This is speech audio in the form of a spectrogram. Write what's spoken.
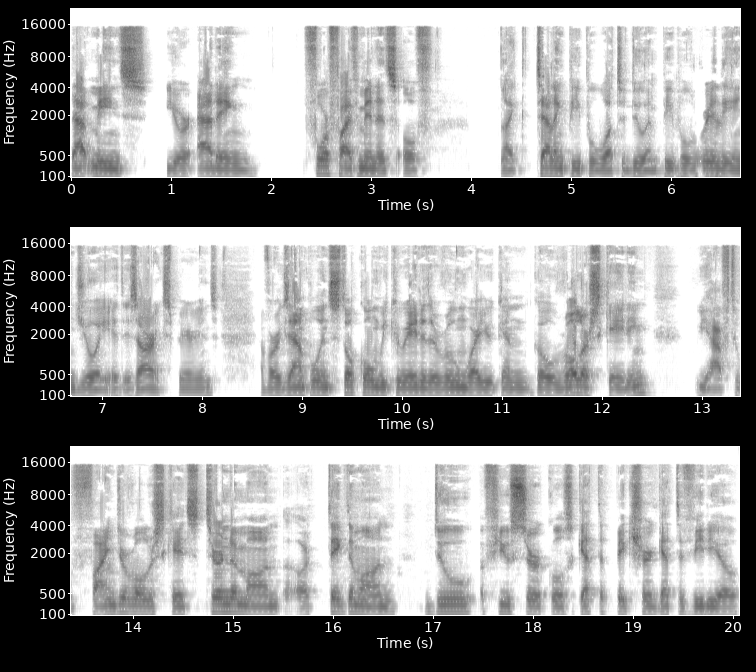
That means you're adding four or five minutes of like telling people what to do, and people really enjoy it, is our experience. For example, in Stockholm, we created a room where you can go roller skating you have to find your roller skates, turn them on or take them on, do a few circles, get the picture, get the video.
